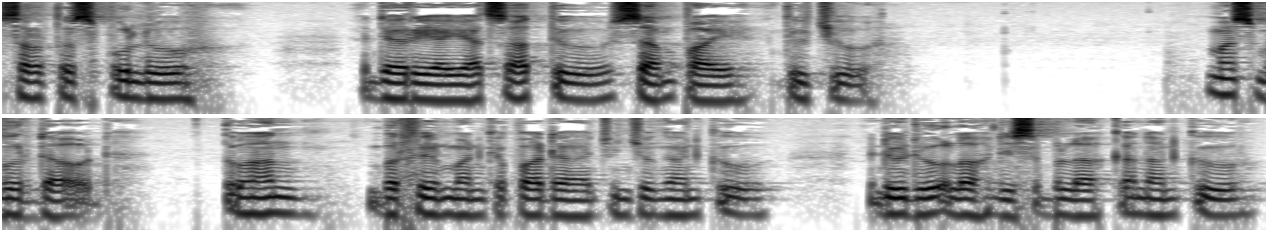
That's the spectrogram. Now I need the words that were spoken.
110 dari ayat 1 sampai 7. Mazmur Daud. Tuhan berfirman kepada junjunganku, duduklah di sebelah kananku,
